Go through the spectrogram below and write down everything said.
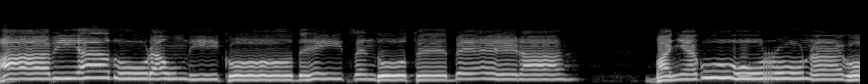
Abiadura hundiko deitzen dute bera, baina gurrunago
